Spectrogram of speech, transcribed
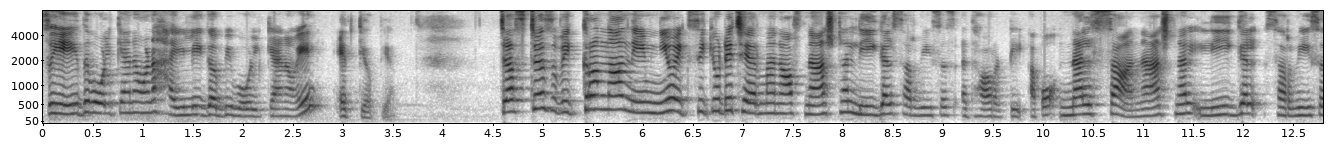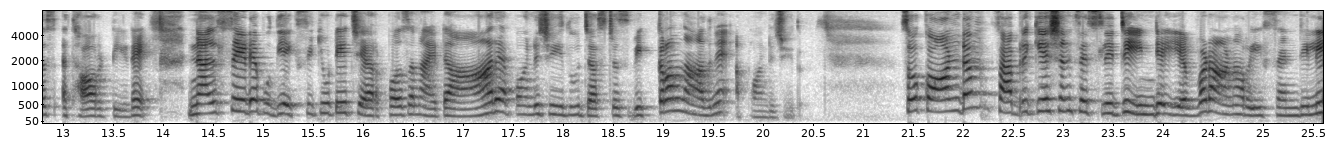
സോ ഏത് വോൾക്കാനോ ആണ്? Hayli Gubbi volcano in Ethiopia justice Vikramnath name new executive chairman of national legal services authority. അപ്പോൾ നൽസ നാഷണൽ ലീഗൽ സർവീസസ് അതോറിറ്റിയുടെ നൽസയുടെ പുതിയ എക്സിക്യൂട്ടീവ് ചെയർപേഴ്സൺ ആയിട്ട് ആരെ അപ്പോയിന്റ് ചെയ്തു? ജസ്റ്റിസ് വിക്രംനാഥിനെ അപ്പോയിന്റ് ചെയ്തു. So quantum fabrication facility India എവിടാണ് റീസെന്റ്ലി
